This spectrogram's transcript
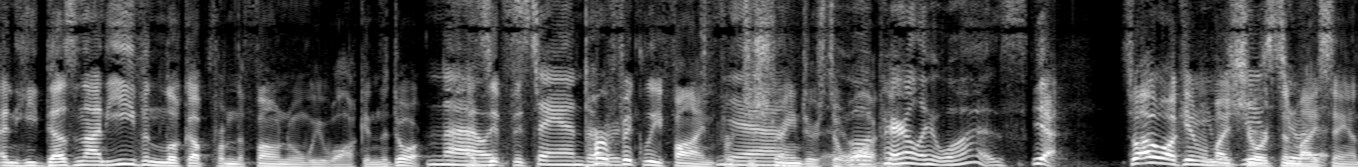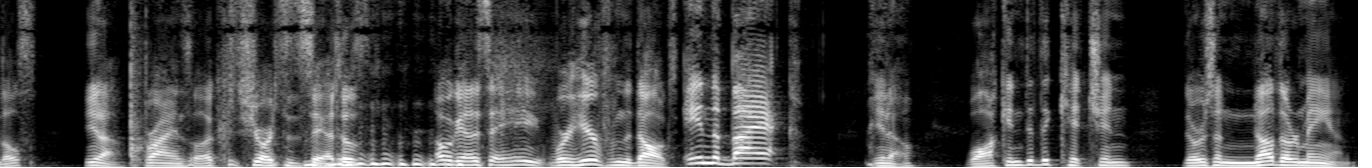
and he does not even look up from the phone when we walk in the door. No, as if it's standard. perfectly fine for just strangers to well, walk in. apparently it was. Yeah. So I walk in with He my shorts and my it. sandals. You know, Bryan's look, shorts and sandals. oh, I say, hey, we're here from the dogs. In the back. You know, walk into the kitchen. There's another man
